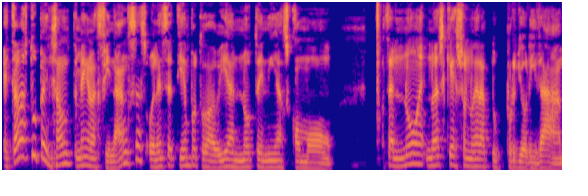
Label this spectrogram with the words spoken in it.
¿Estabas tú pensando también en las finanzas o en ese tiempo todavía no tenías como, o sea, no, no es que eso no era tu prioridad,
